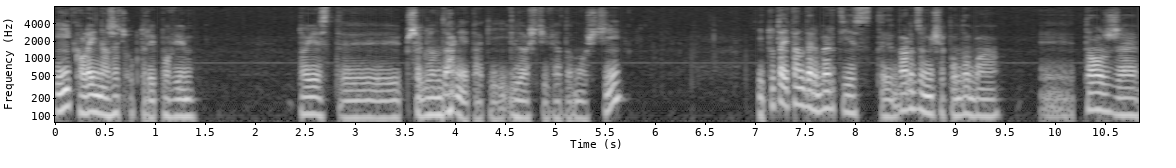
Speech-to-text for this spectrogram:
I kolejna rzecz, o której powiem, to jest yy, przeglądanie takiej ilości wiadomości. I tutaj Thunderbird jest, y, bardzo mi się podoba y, to, że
